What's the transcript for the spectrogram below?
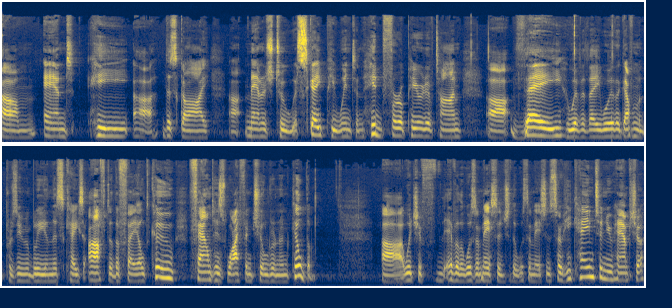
um, and he uh, this guy uh, managed to escape. He went and hid for a period of time. Uh, they, whoever they were, the government presumably in this case, after the failed coup, found his wife and children and killed them. Uh, which, if ever there was a message, there was a message. So he came to New Hampshire,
